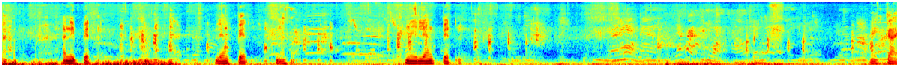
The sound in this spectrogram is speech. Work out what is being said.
นะครับ อันนี้เป็ด เลี้ยงเป็ดนะครับมีเลี้ยงเป็ดมีไก่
